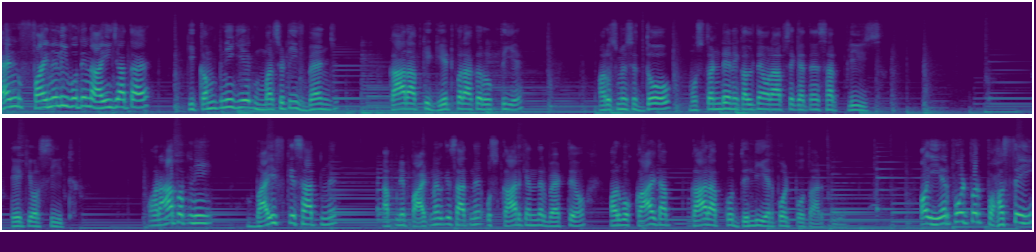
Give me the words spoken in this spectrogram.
एंड फाइनली वो दिन आ ही जाता है कि कंपनी की एक मर्सिडीज बेंज कार आपके गेट पर आकर रुकती है और उसमें से दो मुस्तंडे निकलते हैं और आपसे कहते हैं, sir please take your seat और आप अपनी वाइफ के साथ में, अपने पार्टनर के साथ में उस कार के अंदर बैठते हो और वो कार आप, कार आपको दिल्ली एयरपोर्ट पर उतारती है। और एयरपोर्ट पर पहुँचते ही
